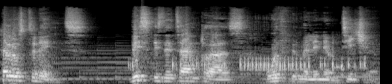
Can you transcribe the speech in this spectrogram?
Hello students, this is the time class with the Millennium Teacher,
